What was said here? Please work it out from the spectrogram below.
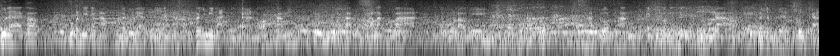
ดูแลก็ทุกอาทิตย์นะครับที่มาดูแลตรงนี้นะครับ ก็จะมีหลายหน่วยงานเนาะทั้งนะครับทั้งรัฐบาลคือพวกเราเองนะครับสาธารณสุขนะครับรวมทั้งเอกชนอื่นๆร่วมก้าก็จะมาดูแลร่วมกัน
